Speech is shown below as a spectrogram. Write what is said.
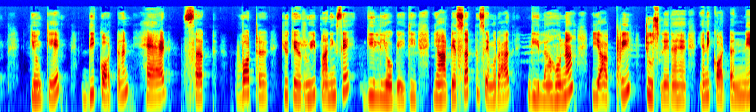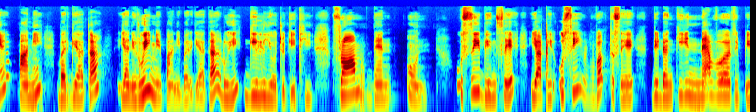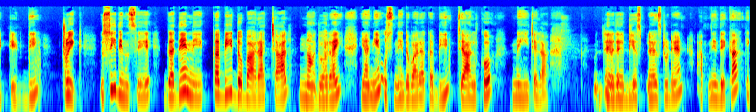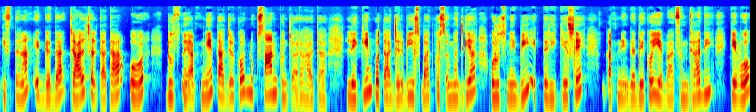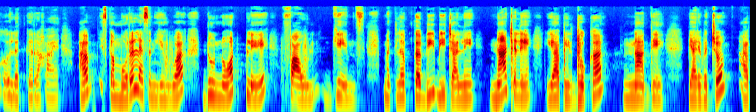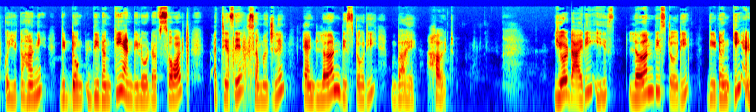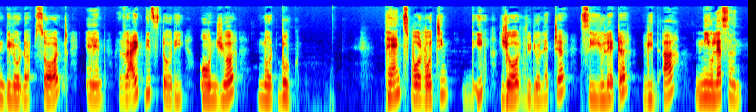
क्योंकि the cotton had sucked water क्योंकि रुई पानी से गीली हो गई थी। यहाँ पे सख्त से मुराद गीला होना या फिर चूस लेना है। यानी कॉटन ने पानी भर गया था, यानी रुई में पानी भर गया था, रुई गीली हो चुकी थी। फ्रॉम देन ऑन उसी दिन से या फिर उसी वक्त से the donkey never repeated the trick उसी दिन से गधे ने कभी दोबारा चाल ना दोहराई, यानी उसने दोबारा कभी चाल को नहीं चला। स्टूडेंट आपने देखा कि किस तरह एक गधा चाल चलता था और दूसरे अपने ताजर को नुकसान पहुँचा रहा था। लेकिन वो ताजर भी इस बात को समझ गया और उसने भी एक तरीके से अपने गधे को ये बात समझा दी कि वो गलत कर रहा है। अब इसका मोरल लेसन ये हुआ do not play foul games मतलब कभी भी चालें। ना चलें या फिर धोखा ना दे। प्यारे बच्चों, आपको ये कहानी the donkey and the load of salt अच्छे से समझ लें and learn the story by heart your diary is learn the story the donkey and the load of salt and write this story on your notebook. Thanks for watching. The your video lecture. See you later with a new lesson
